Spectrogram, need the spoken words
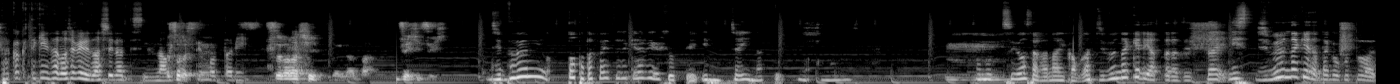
多角的に楽しめる雑誌なんですね、なんそうですね。本当に。素晴らしいですね、なんか。ぜひぜひ。自分と戦い続けられる人ってめっちゃいいなって今思いました。その強さがないかも。自分だけでやったら絶対 リス、自分だけで戦うことは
